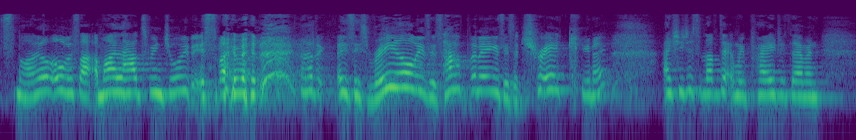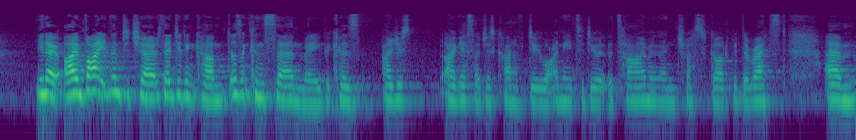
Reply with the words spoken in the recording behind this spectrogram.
smile, almost like, am I allowed to enjoy this moment? Is this real? Is this happening? Is this a trick? You know? And she just loved it, and we prayed with them. And, you know, I invited them to church. They didn't come. Doesn't concern me because I just, I guess I just kind of do what I need to do at the time and then trust God with the rest. Um,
